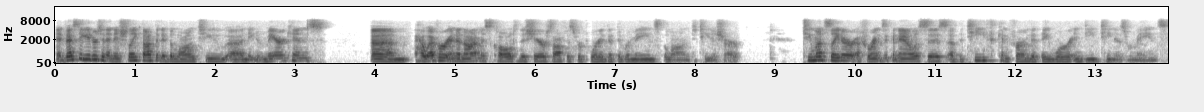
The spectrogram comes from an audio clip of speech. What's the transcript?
Investigators had initially thought that it belonged to uh, Native Americans. Um, however, an anonymous call to the sheriff's office reported that the remains belonged to Tina Sharp. Two months later, a forensic analysis of the teeth confirmed that they were indeed Tina's remains.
